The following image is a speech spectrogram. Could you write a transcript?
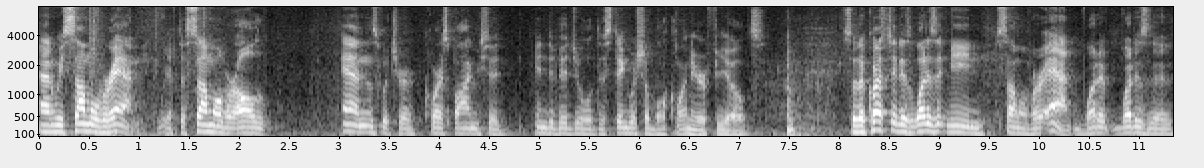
And we sum over n. We have to sum over all n's, which are corresponding to individual distinguishable collinear fields. So the question is, what does it mean sum over n? What, what is the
